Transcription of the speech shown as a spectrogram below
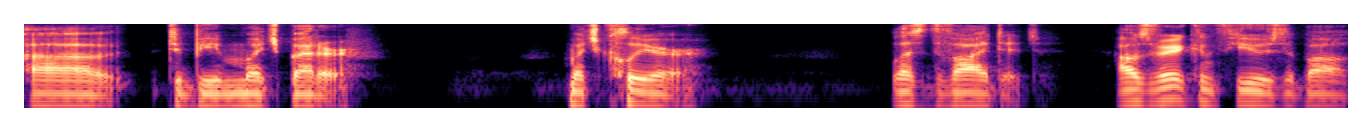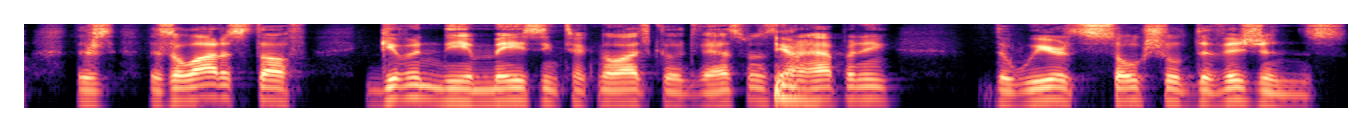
uh, to be much better, much clearer, less divided. I was very confused about there's there's a lot of stuff given the amazing technological advancements Yeah. that are happening, the weird social divisions.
